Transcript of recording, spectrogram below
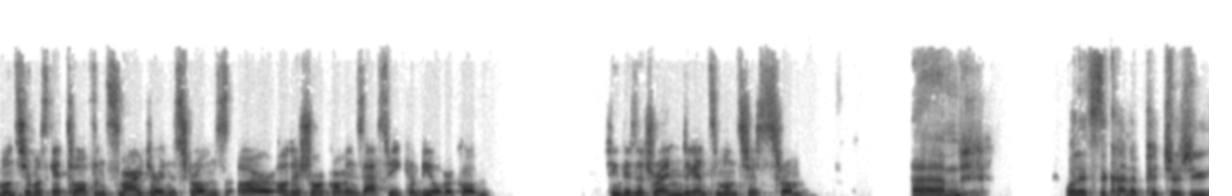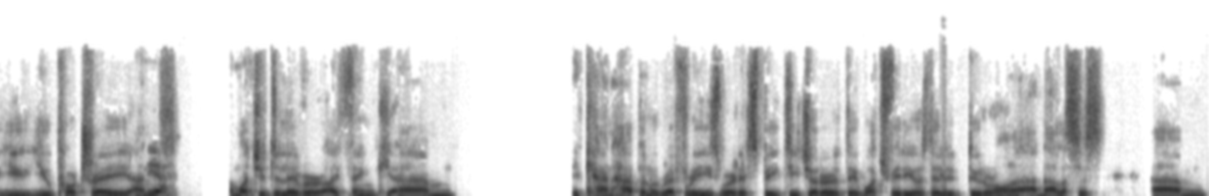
Munster must get tough and smarter in the scrums, or other shortcomings last week can be overcome. Do you think there's a trend against Munster's scrum? Um, well, it's the kind of pictures you you you portray and yeah. and what you deliver. I think um, it can happen with referees where they speak to each other, they watch videos, they do their own analysis. Um,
